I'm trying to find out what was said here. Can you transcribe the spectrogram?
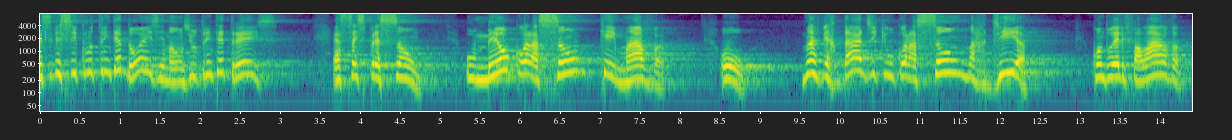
esse versículo 32, irmãos, e o 33. Essa expressão, o meu coração queimava. Ou, não é verdade que o coração ardia quando ele falava?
